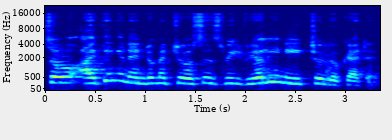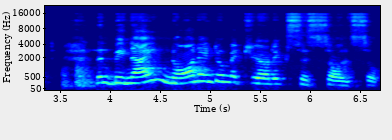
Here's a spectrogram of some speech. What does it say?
So I think in endometriosis, we really need to look at it. Then benign non-endometriotic cysts also.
